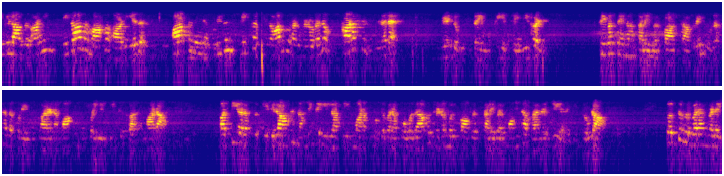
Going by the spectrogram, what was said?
இங்கிலாந்து அணி நிதானமாக ஆடியது. ஆட்ட நேர முடிவில் விக்கெட் நான்கு ரன்களுடனும் களத்தில் உள்ளனர் மீண்டும் இன்றைய முக்கிய செய்திகள். சிவசேனா தலைவர் ப. தாக்கரே உடல்நலக்குறைவு காரணமாக மும்பையில் வீட்டு காலமானார் மத்திய அரசுக்கு எதிராக நம்பிக்கையில்லா தீர்மானம் கொண்டு வரப்போவதாக திரிணாமுல் காங்கிரஸ் தலைவர் மம்தா பானர்ஜி அறிவித்துள்ளார். சொத்து விவரங்களை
